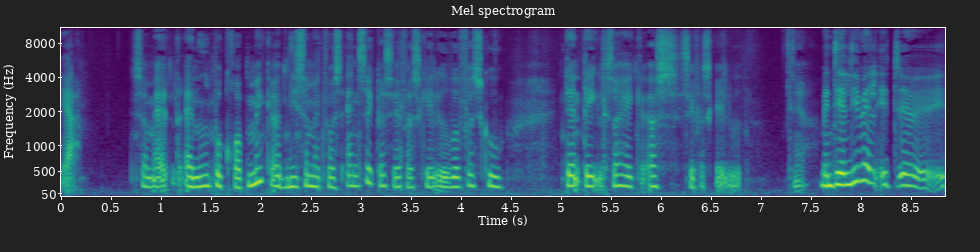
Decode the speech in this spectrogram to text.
ja, som alt andet på kroppen, ikke? og ligesom at vores ansigter ser forskellige ud. Hvorfor skulle den del så ikke også se forskellig ud? Ja. Men det er alligevel et, øh,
